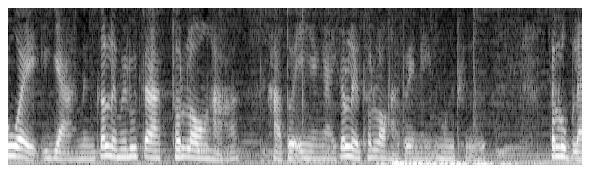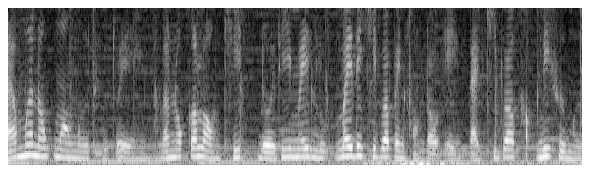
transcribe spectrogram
ด้วยอีกอย่างหนึ่งก็เลยไม่รู้จะทดลองหาหาตัวเองยังไง ก็เลยทดลองหาตัวเองในมือถือ สรุปแล้วเมื่อนกมองมือถือตัวเอง แล้วนกก็ลองคิดโดยที่ไม่ไม่ได้คิดว่าเป็นของเราเอง แต่คิดว่านี่คือมือ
